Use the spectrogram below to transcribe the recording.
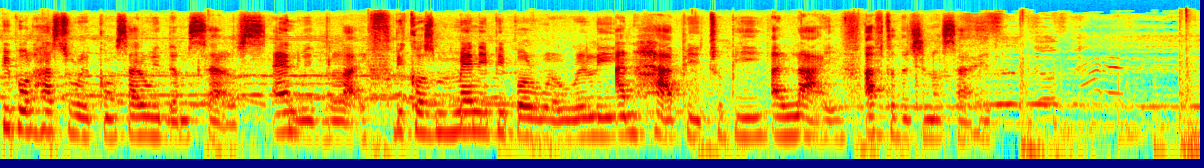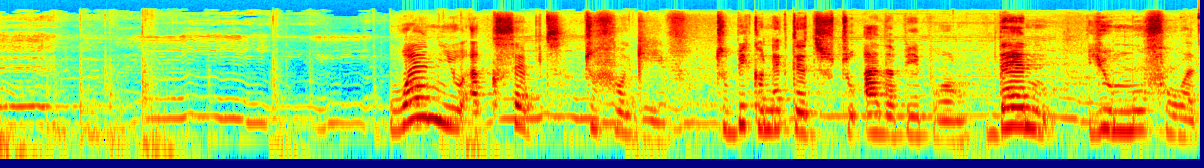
People has to reconcile with themselves and with life because many people were really unhappy to be alive after the genocide. When you accept to forgive, to be connected to other people, then you move forward.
